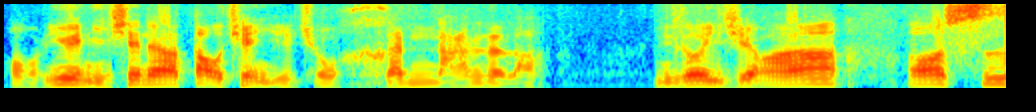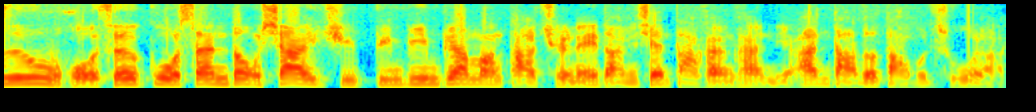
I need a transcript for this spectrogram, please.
哦，因为你现在要道歉野球很难了啦。你说以前啊啊失误火车过山洞，下一局兵兵乓乓打全垒打，你现在打看看，你安打都打不出来。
